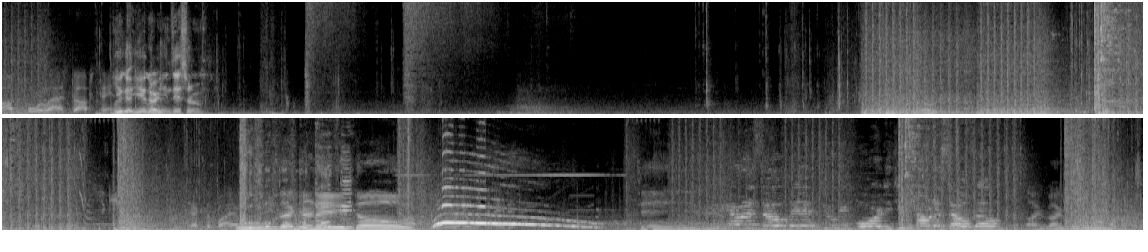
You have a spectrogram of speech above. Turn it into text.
Op 4 last stop standing. You got you got in this room. Protect the bio. Ooh, that grenade though! Woo! Damn. Did you count us out, man. 2v4. Did you count us out, though? I, I believed.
